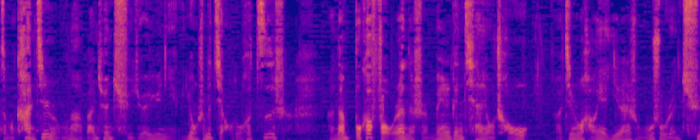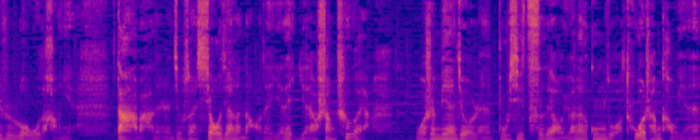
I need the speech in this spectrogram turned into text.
怎么看金融呢？完全取决于你用什么角度和姿势啊。但不可否认的是，没人跟钱有仇啊。金融行业依然是无数人趋之若鹜的行业，大把的人就算削尖了脑袋也得也要上车呀。我身边就有人不惜辞掉原来的工作，脱产考研，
